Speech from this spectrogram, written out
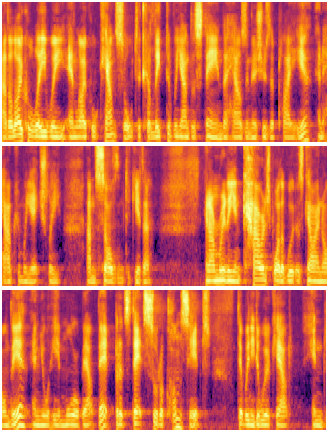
uh, the local iwi and local council to collectively understand the housing issues at play here and how can we actually um, solve them together. And I'm really encouraged by the work that's going on there, and you'll hear more about that. But it's that sort of concept that we need to work out and,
